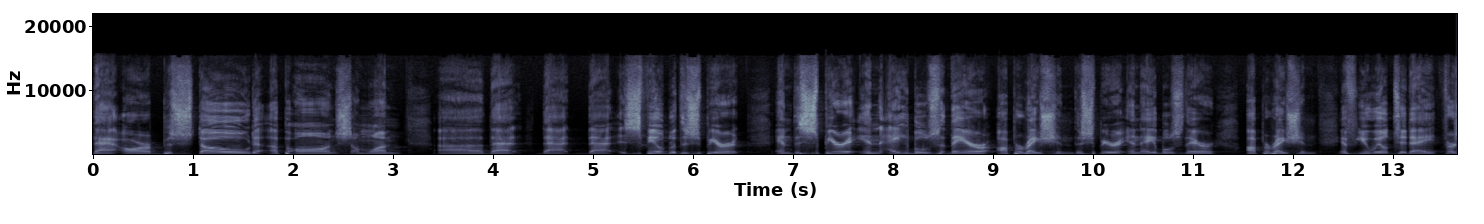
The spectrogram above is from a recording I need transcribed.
that are bestowed upon someone uh, that that that is filled with the Spirit and the Spirit enables their operation. The Spirit enables their operation. If you will, today, 1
